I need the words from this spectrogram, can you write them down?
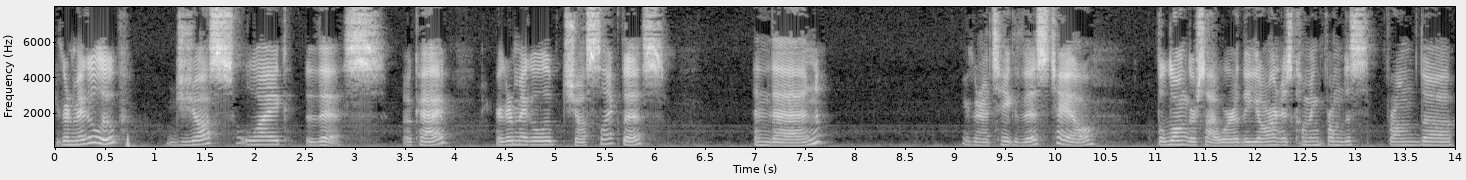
you're gonna make a loop, just like this, okay? You're gonna make a loop just like this, and then you're gonna take this tail, the longer side where the yarn is coming from this from the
